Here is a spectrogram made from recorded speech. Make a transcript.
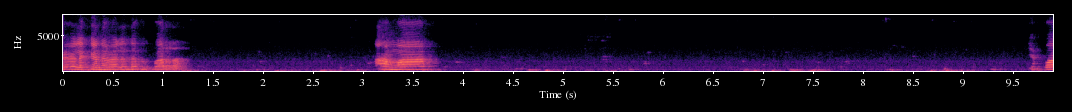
விளக்கெண்ண வேலை இருந்தால் போய் பாடுறா ஆமாம் எப்பா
